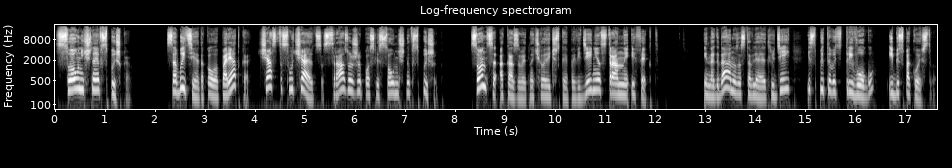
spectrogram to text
«Солнечная вспышка. События такого порядка часто случаются сразу же после солнечных вспышек. Солнце оказывает на человеческое поведение странный эффект. Иногда оно заставляет людей испытывать тревогу и беспокойство.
